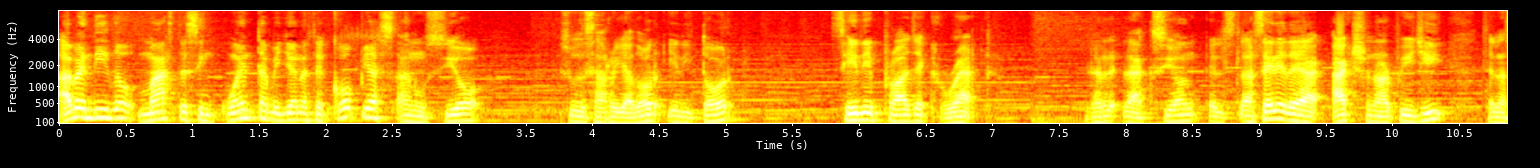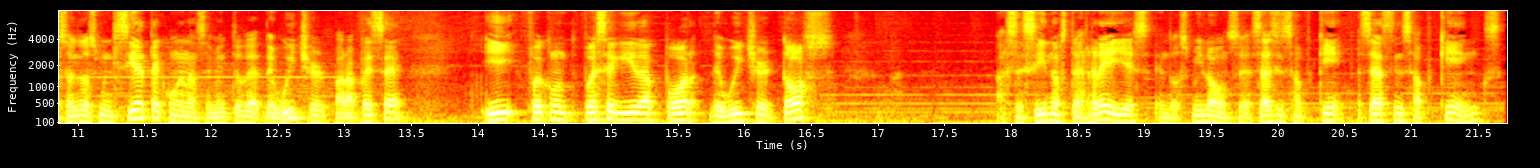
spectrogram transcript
ha vendido más de 50 millones de copias, anunció su desarrollador y editor CD Projekt Red. La, acción, la serie de Action RPG se lanzó en 2007 con el lanzamiento de The Witcher para PC y fue, fue seguida por The Witcher 2, Asesinos de Reyes en 2011, Assassins of, Ki- Assassins of Kings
